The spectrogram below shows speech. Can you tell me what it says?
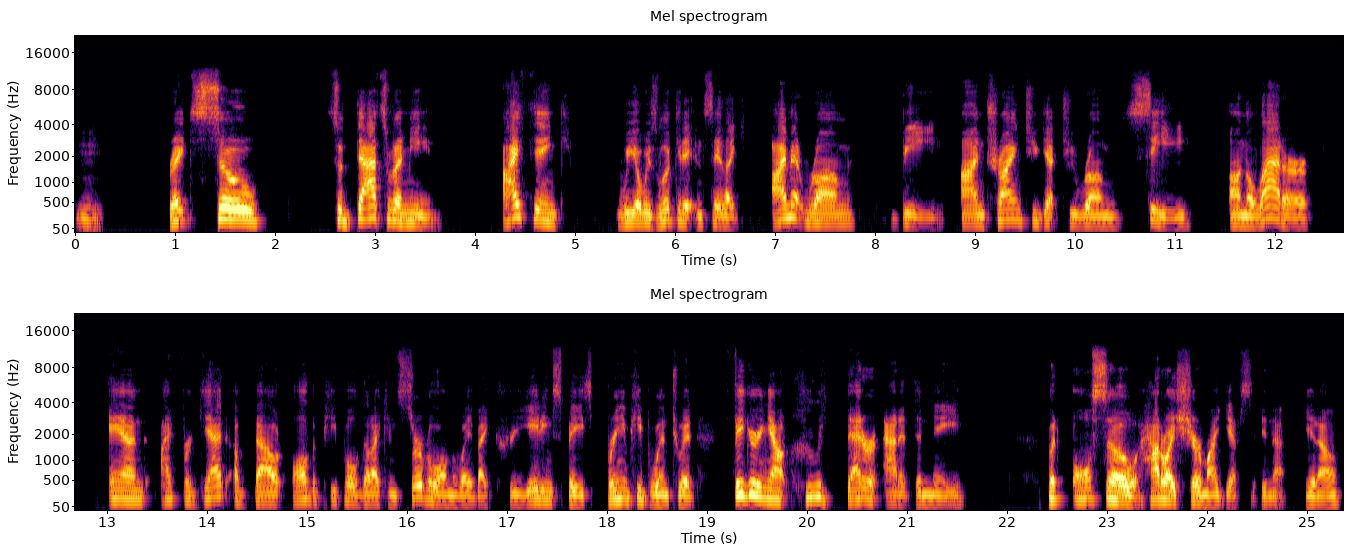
Mm. right? So, so that's what I mean. I think we always look at it and say like, I'm at rung B, I'm trying to get to rung C on the ladder and I forget about all the people that I can serve along the way by creating space, bringing people into it, figuring out who's better at it than me, but also how do I share my gifts in that, you know?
